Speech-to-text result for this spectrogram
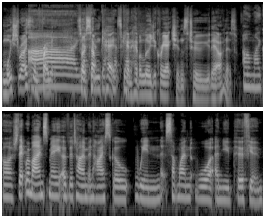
moisturizers and Ah, fragrances. So yep, some yep, cats yep, can have allergic reactions to their owners. Oh my gosh, that reminds me of the time in high school when someone wore a new perfume,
